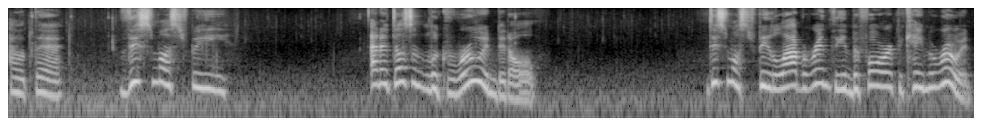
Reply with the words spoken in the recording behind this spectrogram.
out there. This must be... And it doesn't look ruined at all. This must be labyrinthian before it became a ruin.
